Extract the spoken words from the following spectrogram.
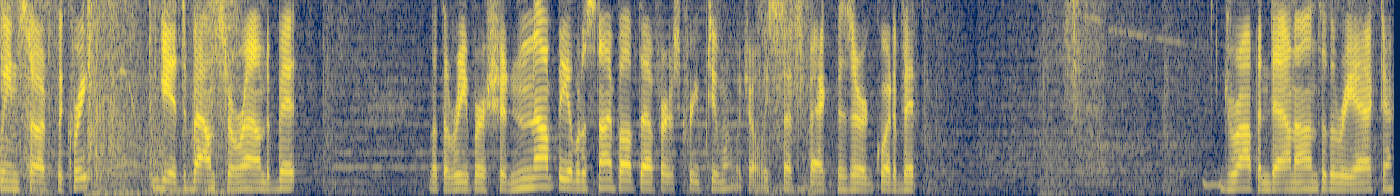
Queen starts the creep, gets bounced around a bit. But the Reaper should not be able to snipe off that first creep tumor, which always sets back the Zerg quite a bit. Dropping down onto the reactor.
